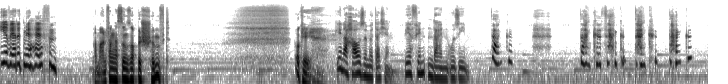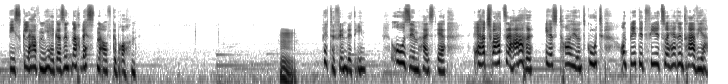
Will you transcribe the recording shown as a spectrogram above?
Ihr werdet mir helfen. Am Anfang hast du uns noch beschimpft. Okay. Geh nach Hause, Mütterchen. Wir finden deinen Usim. Danke. Danke, danke, danke, danke. Die Sklavenjäger sind nach Westen aufgebrochen. Hm. Bitte findet ihn. Usim heißt er. Er hat schwarze Haare. Er ist treu und gut und betet viel zur Herrin Travia.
